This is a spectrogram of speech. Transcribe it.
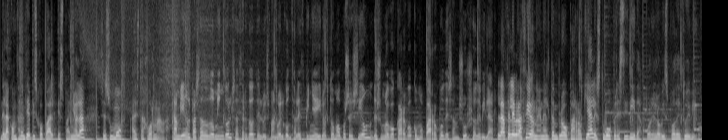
de la Conferencia Episcopal Española se sumó a esta jornada. También el pasado domingo el sacerdote Luis Manuel González Piñeiro tomó posesión de su nuevo cargo como párroco de San Surso de Vilar. La celebración en el templo parroquial estuvo presidida por el obispo de Tuy Vigo.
